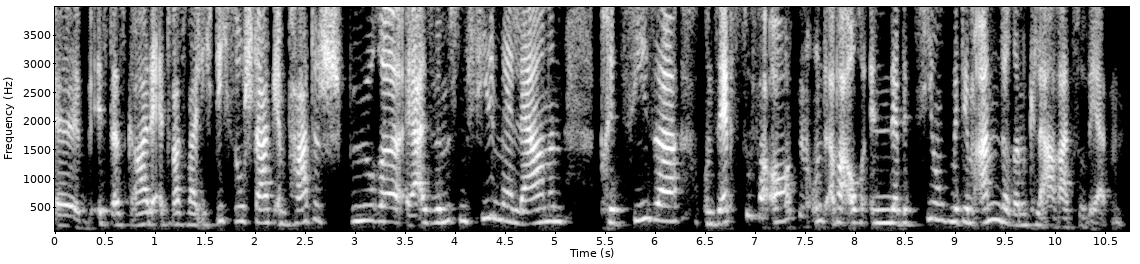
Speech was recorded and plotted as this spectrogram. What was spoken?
äh, ist das gerade etwas, weil ich dich so stark empathisch spüre? Ja, also wir müssen viel mehr lernen, präziser uns selbst zu verorten und aber auch in der Beziehung mit dem anderen klarer zu werden.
